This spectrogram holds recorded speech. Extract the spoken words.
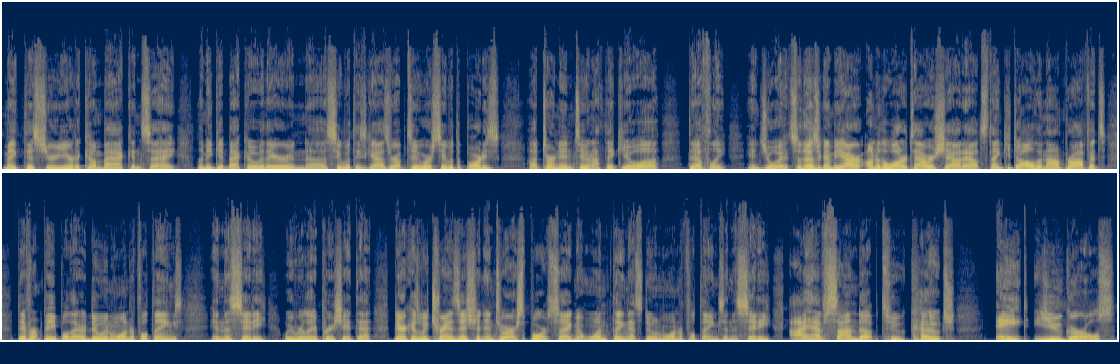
make this your year to come back and say, hey, let me get back over there and uh, see what these guys are up to or see what the parties uh, turn into. And I think you'll uh, definitely enjoy it. So those are going to be our Under the Water Tower shout outs. Thank you to all the nonprofits, different people that are doing wonderful things in the city. We really appreciate that. Derek, as we transition into our sports segment, one thing that's doing wonderful things in the city, I have signed up to coach eight U girls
